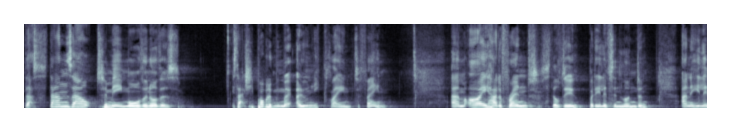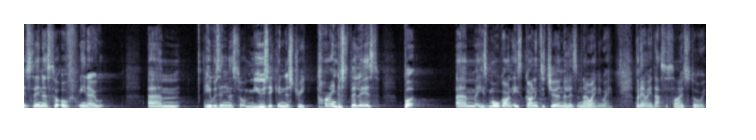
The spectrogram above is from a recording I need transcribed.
that stands out to me more than others. It's actually probably my only claim to fame. Um, I had a friend, still do, but he lives in London, and he lives in a sort of, you know, um, he was in the sort of music industry, kind of still is, but um, he's more gone, he's gone into journalism now anyway. But anyway, that's a side story.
